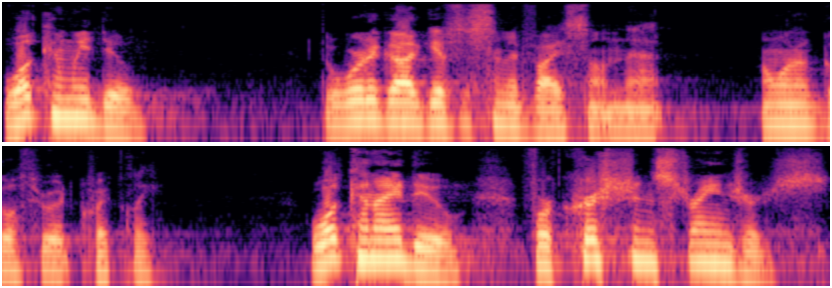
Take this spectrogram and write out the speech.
What can we do? The Word of God gives us some advice on that. I want to go through it quickly. What can I do for Christian strangers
